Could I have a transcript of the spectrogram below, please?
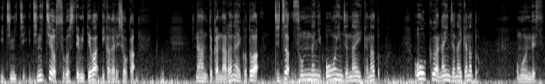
一日一日を過ごしてみてはいかがでしょうか。なんとかならないことは実はそんなに多いんじゃないかなと。多くはないんじゃないかなと。思うんです。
